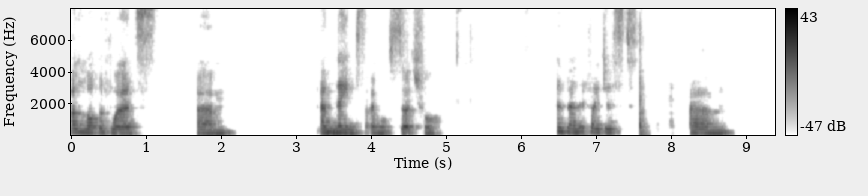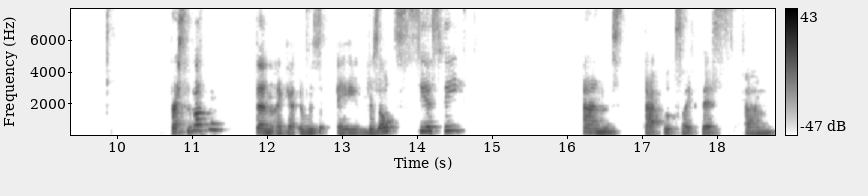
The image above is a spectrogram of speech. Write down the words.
a lot of words um, and names that I want to search for. And then if I just um, press the button, then I get a, res a results CSV. And that looks like this. Um,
